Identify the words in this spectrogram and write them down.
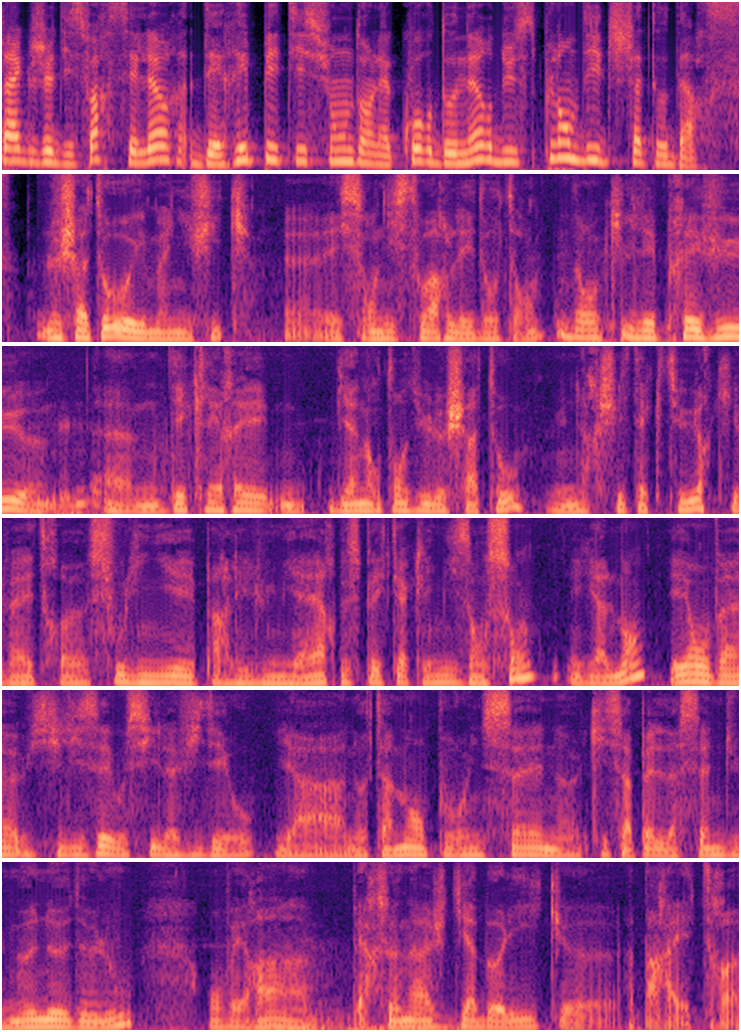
Chaque jeudi soir, c'est l'heure des répétitions dans la cour d'honneur du splendide château d'Ars. Le château est magnifique et son histoire l'est d'autant. Donc il est prévu euh, euh, d'éclairer bien entendu le château, une architecture qui va être soulignée par les lumières. Le spectacle est mis en son également et on va utiliser aussi la vidéo. Il y a notamment pour une scène qui s'appelle la scène du meneux de loup, on verra un personnage diabolique apparaître.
